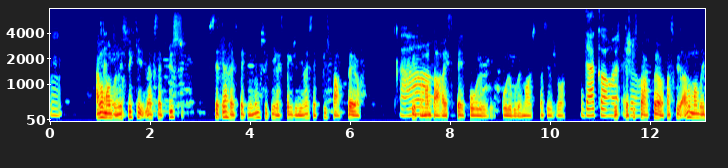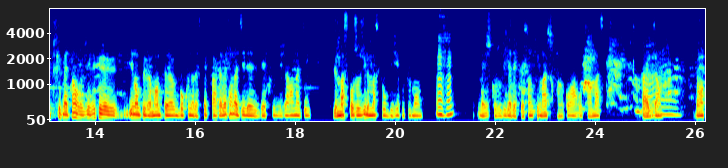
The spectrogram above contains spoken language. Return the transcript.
Hmm. À un moment donné, ceux qui, là, c'est plus, certains respectent, mais même ceux qui respectent, je dirais, c'est plus par peur que vraiment Ah, par respect pour le, pour le gouvernement. Je sais pas si je vois. D'accord, C'est vois. par peur, parce qu'à un moment donné, puisque maintenant, j'ai vu qu'ils n'ont plus vraiment peur, beaucoup ne respectent pas. C'est vrai qu'on a dit des, des trucs du genre, on a dit le masque, aujourd'hui, le masque est obligé pour tout le monde. Mhm. Mais jusqu'aujourd'hui, il y a des personnes qui marchent encore en route sans masque, par exemple. Ah, Donc,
